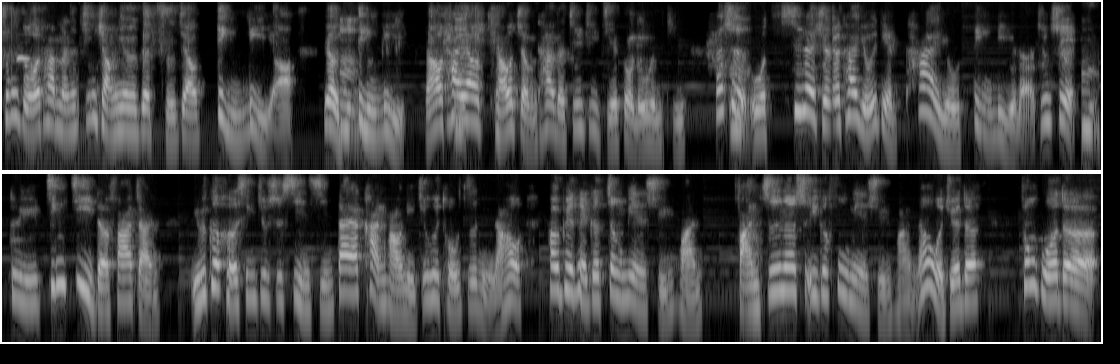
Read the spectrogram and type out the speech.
中国他们经常用一个词叫定力啊，要有定力，然后他要调整他的经济结构的问题。但是我现在觉得他有一点太有定力了，就是对于经济的发展有一个核心就是信心，大家看好你就会投资你，然后它会变成一个正面循环。反之呢是一个负面循环。然后我觉得中国的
